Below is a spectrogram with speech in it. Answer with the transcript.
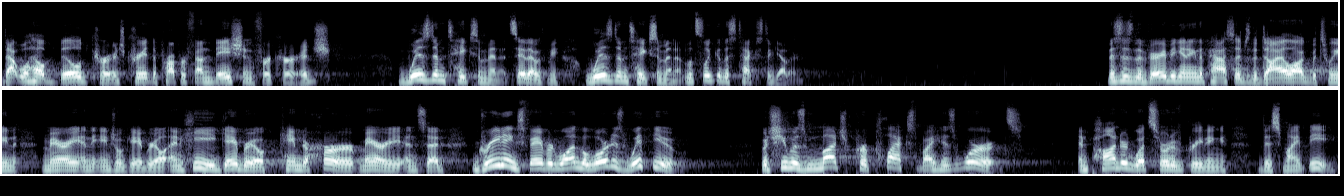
That will help build courage, create the proper foundation for courage. Wisdom takes a minute. Say that with me. Wisdom takes a minute. Let's look at this text together. This is the very beginning of the passage, the dialogue between Mary and the angel Gabriel. And he, Gabriel, came to her, Mary, and said, Greetings, favored one, the Lord is with you. But she was much perplexed by his words and pondered what sort of greeting this might be.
